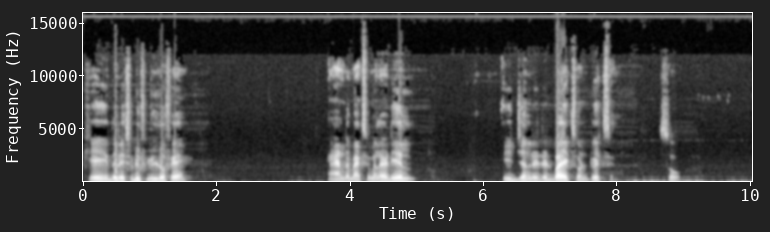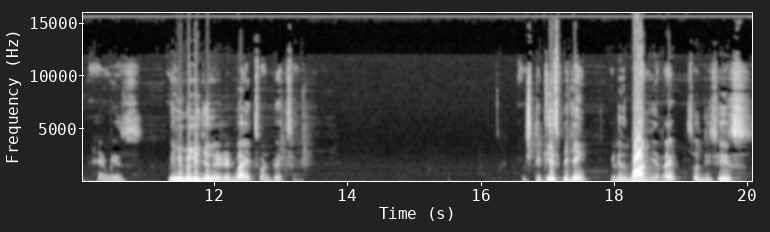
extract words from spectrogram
K is the residue field of A and the maximal ideal is generated by x 1 to x n. So, M is minimally generated by x 1 to x n. Strictly speaking it is bar here right. So, this is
